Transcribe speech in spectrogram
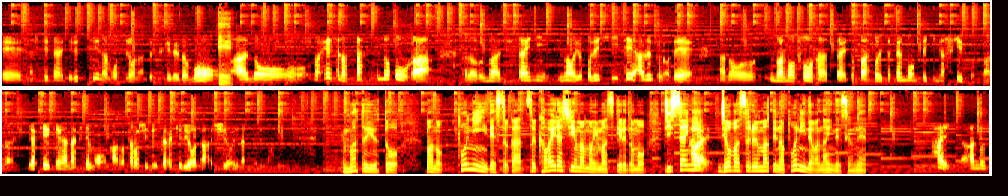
えー、させていただいているっていうのはもちろんなんですけれども、あのまあ、弊社のスタッフの方があの馬実際に馬を横で引いて歩くので、あの馬の操作だったりとかそういった専門的なスキルとかや経験がなくてもあの楽しんでいただけるような仕様になっております。馬というとまあ、のポニーですとかそういう可愛らしい馬もいますけれども実際に乗馬する馬っていうのはポニーではないんですよね？はい、あの実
